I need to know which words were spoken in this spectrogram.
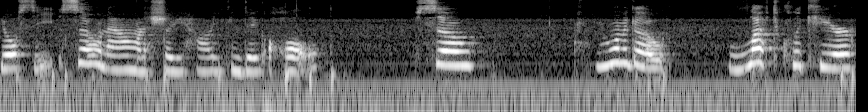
You'll see. So now I'm gonna show you how you can dig a hole. So, you wanna go left click here,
